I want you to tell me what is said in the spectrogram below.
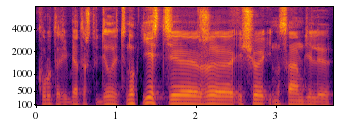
круто, ребята, что делаете. Ну, есть э, же еще и на самом деле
